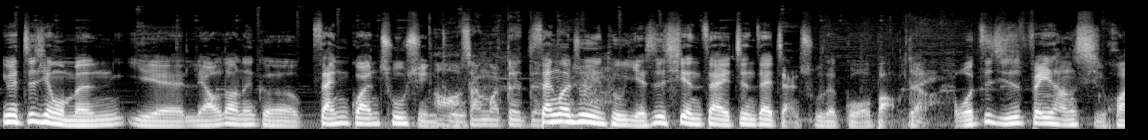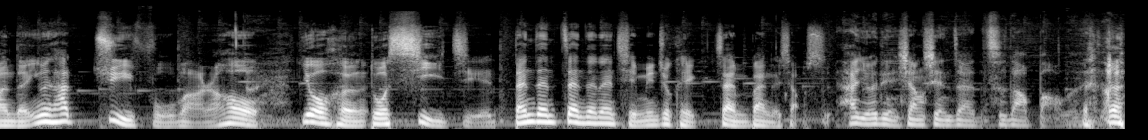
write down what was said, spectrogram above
因为之前我们也聊到那个三观出巡图，三观对对，三观出巡图也是现在正在展出的国宝。对，我自己是非常喜欢的，因为它巨幅嘛，然后。又很多细节，单单站在那前面就可以站半个小时。它有点像现在的吃到饱了，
